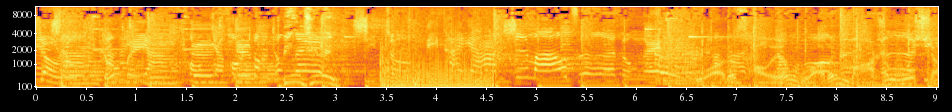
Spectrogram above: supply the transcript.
的笑容都没你的甜。冰淇淋，心中的太阳是毛泽东哎，我的草原，我的马是我想。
